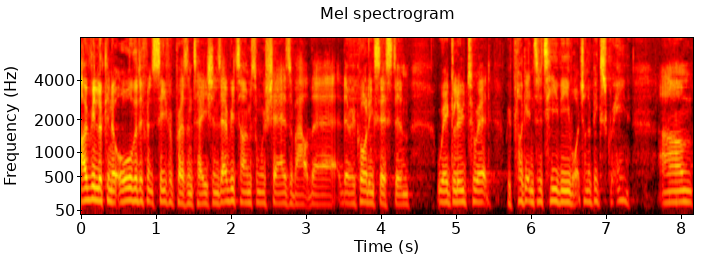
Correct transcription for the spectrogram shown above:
I've been looking at all the different CIFA presentations. Every time someone shares about their, their recording system, we're glued to it. We plug it into the TV, watch on a big screen. Um,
